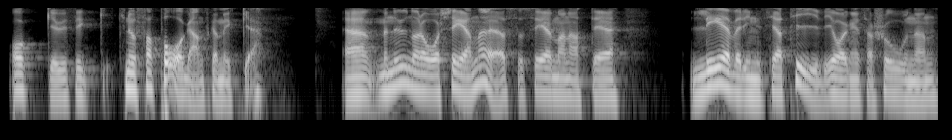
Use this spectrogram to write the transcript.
och vi fick knuffa på ganska mycket. Eh, men nu några år senare så ser man att det lever initiativ i organisationen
